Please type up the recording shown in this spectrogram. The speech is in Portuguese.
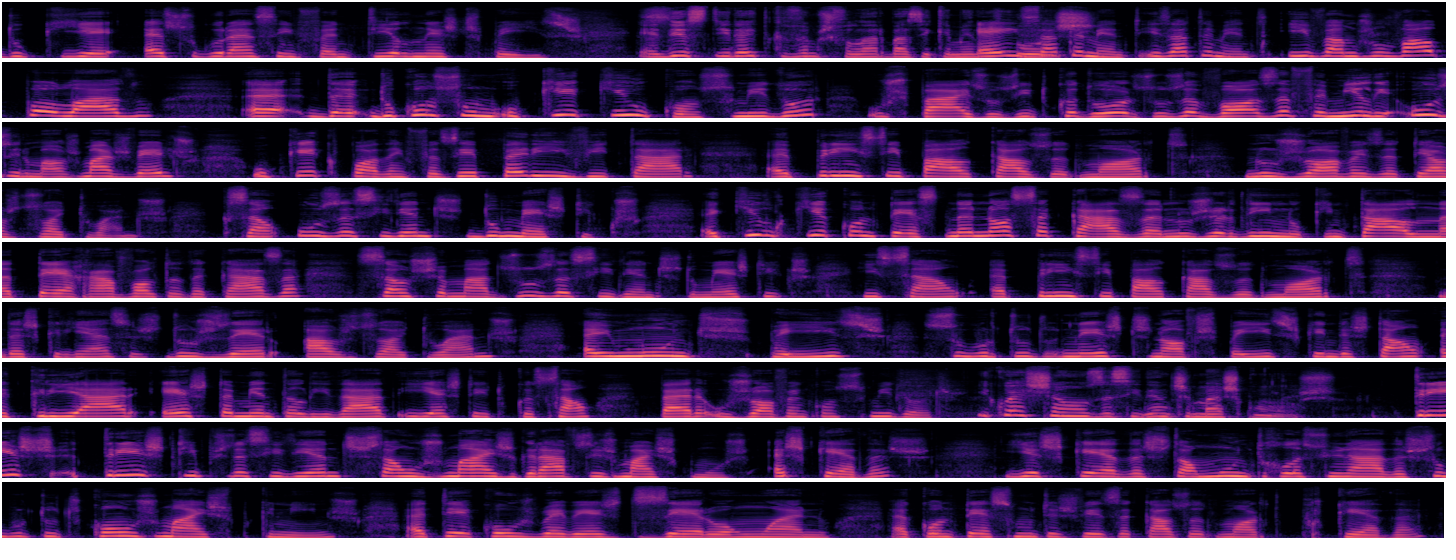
do que é a segurança infantil nestes países. É desse direito que vamos falar basicamente é hoje. Exatamente, exatamente. E vamos levá-lo para o lado uh, do consumo. O que é que o consumidor, os pais, os educadores, os avós, a família, os irmãos mais velhos, o que é que podem fazer para evitar a principal causa de morte nos jovens até aos 18 anos, que são os acidentes domésticos. Aquilo que acontece na nossa casa, no jardim, no quintal, na terra, à volta da casa, são chamados os acidentes domésticos e são a principal causa de morte das crianças dos 0 aos 18 anos, em muitos países, sobretudo nestes novos países que ainda estão a criar esta mentalidade e esta educação para o jovem consumidor. E quais são os acidentes mais comuns? Três, três tipos de acidentes são os mais graves e os mais comuns. As quedas, e as quedas estão muito relacionadas, sobretudo, com os mais pequeninos, até com os bebés de 0 a 1 um ano, acontece muitas vezes a causa de morte por queda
